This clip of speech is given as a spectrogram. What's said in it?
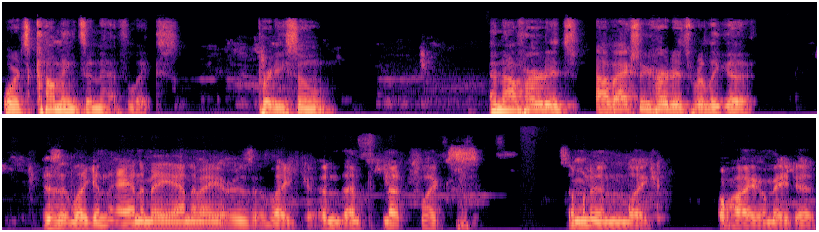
or it's coming to Netflix pretty soon. And I've heard it's I've actually heard it's really good. Is it like an anime anime or is it like a Net- Netflix? Someone in like Ohio made it.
